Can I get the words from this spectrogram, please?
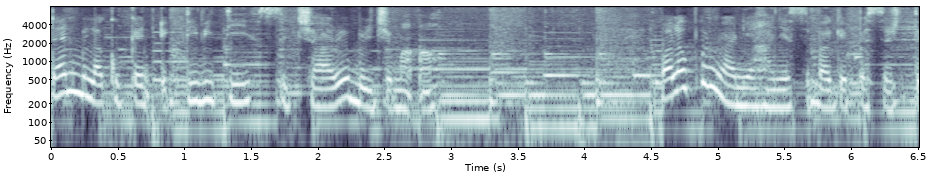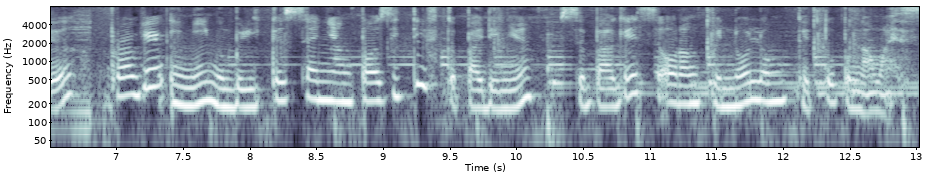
dan melakukan aktiviti secara berjemaah. Walaupun Rania hanya sebagai peserta, program ini memberi kesan yang positif kepadanya sebagai seorang penolong ketua pengawas.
